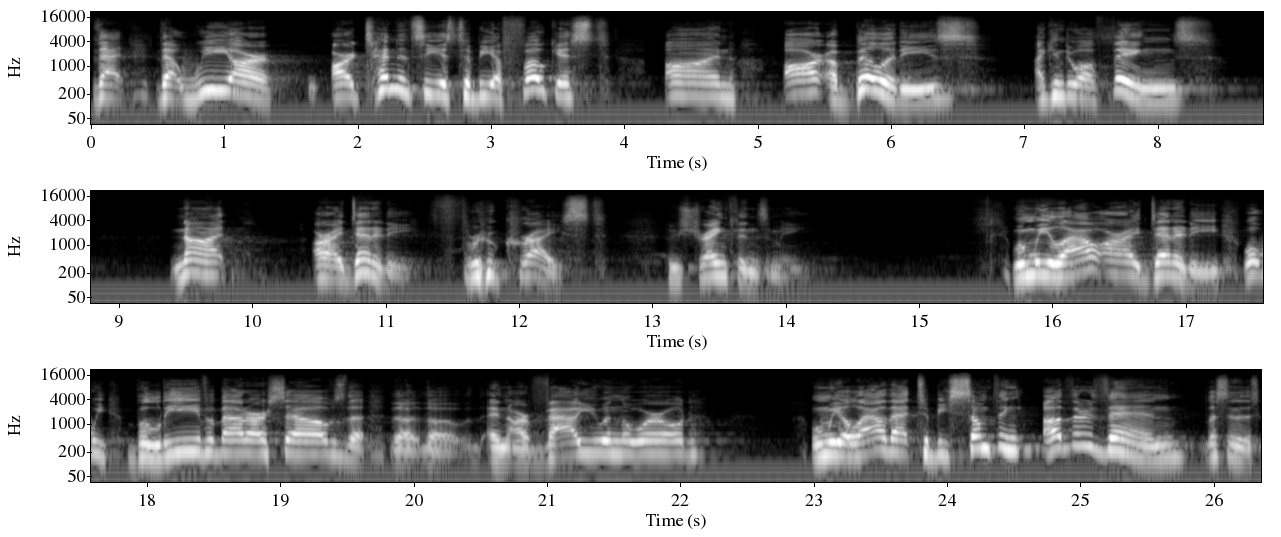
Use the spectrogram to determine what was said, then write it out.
that, that we are, our tendency is to be a focused on our abilities I can do all things, not our identity through Christ who strengthens me. When we allow our identity, what we believe about ourselves, the, the, the, and our value in the world, when we allow that to be something other than, listen to this,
